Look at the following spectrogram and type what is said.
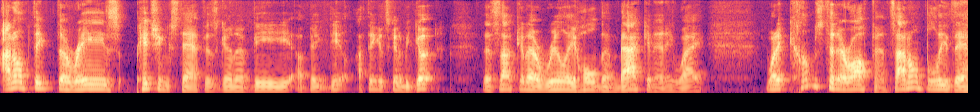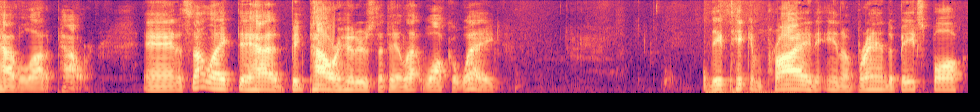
I don't think the Rays pitching staff is going to be a big deal. I think it's going to be good. That's not going to really hold them back in any way. When it comes to their offense, I don't believe they have a lot of power. And it's not like they had big power hitters that they let walk away they've taken pride in a brand of baseball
